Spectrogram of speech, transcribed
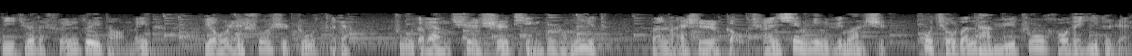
你觉得谁最倒霉呢？有人说是诸葛亮。诸葛亮确实挺不容易的。本来是苟全性命于乱世，不求闻达于诸侯的一个人，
